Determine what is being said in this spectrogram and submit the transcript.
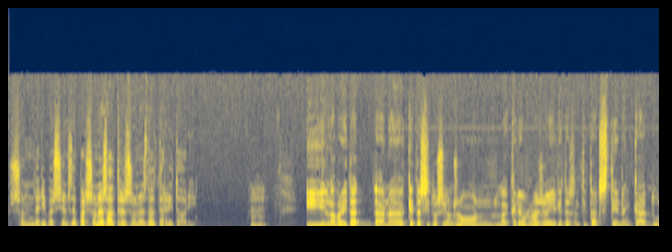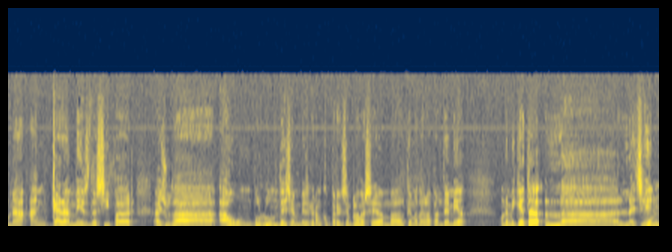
són derivacions de persones a altres zones del territori. Mm -hmm. I la veritat, en aquestes situacions on la Creu Roja i aquestes entitats tenen que donar encara més de sí per ajudar a un volum de gent més gran, com per exemple va ser amb el tema de la pandèmia, una miqueta la, la gent,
